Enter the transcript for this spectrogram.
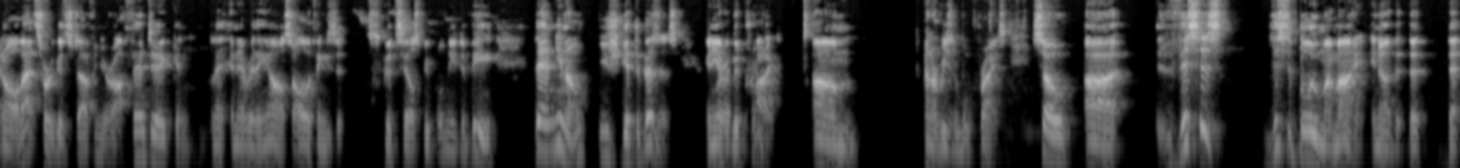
and all that sort of good stuff, and you're authentic and and everything else, all the things that good salespeople need to be, then you know you should get the business and you have a good product um, at a reasonable price. So uh, this is this is blew my mind. You know that that that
